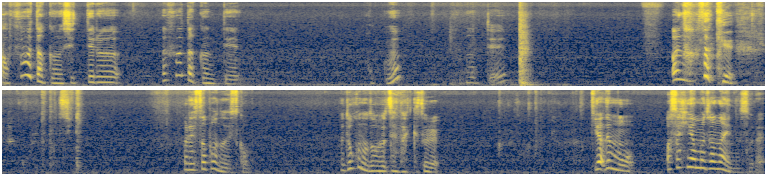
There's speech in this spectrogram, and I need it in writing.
あ風太くん知ってる。え風太くんってえ待って。あなんだっけ？あレッサーパンダですか？どこの動物園だっけそれ？いやでも旭山じゃないねそれ。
